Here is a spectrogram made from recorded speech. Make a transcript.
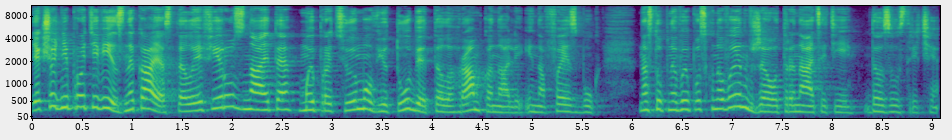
Якщо Дніпро ТІВІ зникає з телеефіру, знайте, ми працюємо в Ютубі, телеграм-каналі і на Фейсбук. Наступний випуск новин вже о 13-й. До зустрічі.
